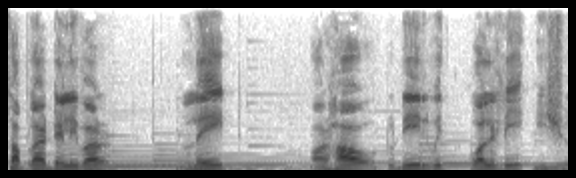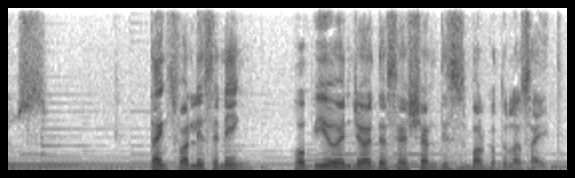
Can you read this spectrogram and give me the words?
supplier deliver late or how to deal with quality issues. Thanks for listening. Hope you enjoyed the session. This is Barkatullah Said.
